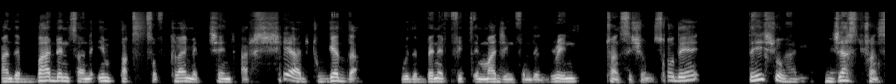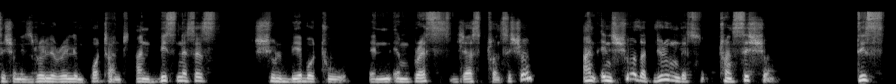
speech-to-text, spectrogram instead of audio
and the burdens and impacts of climate change are shared together with the benefits emerging from the green transition. So the, the issue of just transition is really, really important. And businesses should be able to en- embrace just transition and ensure that during this transition, this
